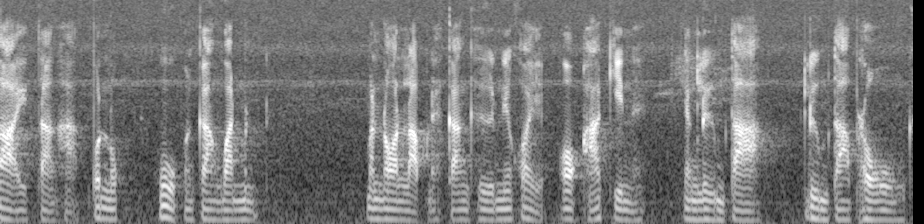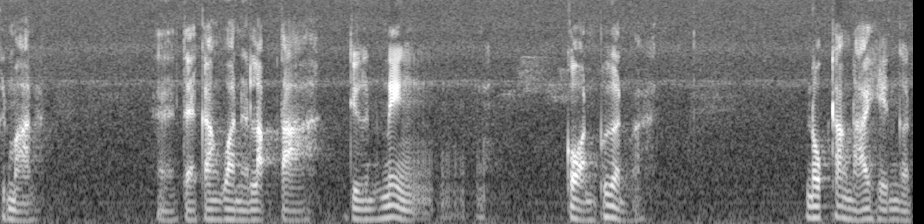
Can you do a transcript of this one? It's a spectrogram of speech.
ตายต่างหากเพราะนกฮูกมันกลางวันมัน มันนอนหลับนะกลางคืนนี่ค่อยออกหากินนะยังลืมตาลืมตาโพลงขึ้นมานะแต่กลางวันเนี่ยหลับตา ยืนเน่งก่อนเพื่อนมานกทางไหนเห็นกัน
